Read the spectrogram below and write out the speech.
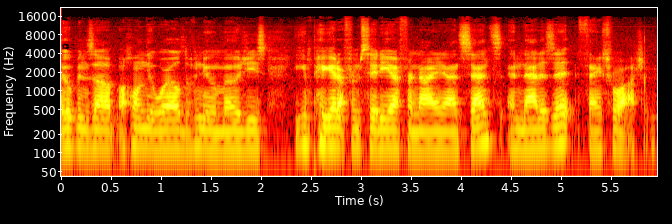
opens up a whole new world of new emojis. You can pick it up from Cydia for 99 cents, and that is it. Thanks for watching.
